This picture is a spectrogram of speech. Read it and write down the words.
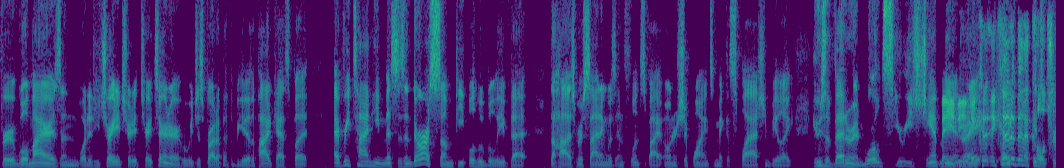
for Wil Myers and what did he trade? He traded Trea Turner, who we just brought up at the beginning of the podcast. But every time he misses, and there are some people who believe that the Hosmer signing was influenced by ownership wanting to make a splash and be like, here's a veteran, World Series champion, Maybe right? it could, it could Like, have been a culture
